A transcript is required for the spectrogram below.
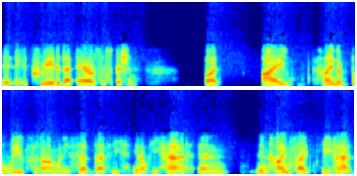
it created that air of suspicion. But I kind of believed Saddam when he said that he, you know, he had, and in hindsight, he had.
